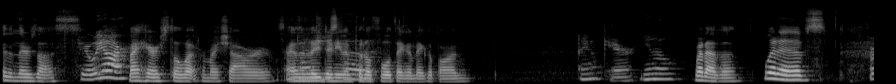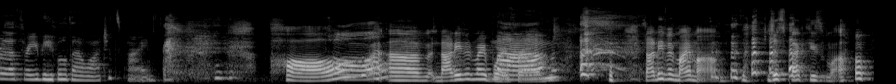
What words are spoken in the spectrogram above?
And then there's us. here we are. My hair's still wet from my shower. I literally didn't even put a full thing of makeup on. I don't care, you know? Whatever. Whatevs. For the three people that watch, it's fine. Paul. Paul. Um, not even my boyfriend. Not even my mom. Just Becky's mom.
